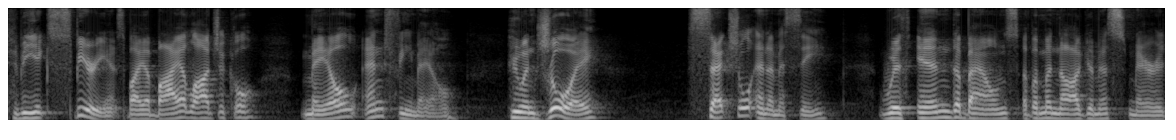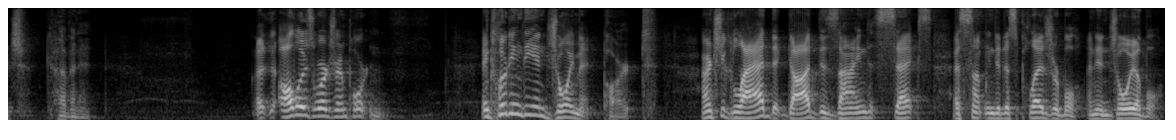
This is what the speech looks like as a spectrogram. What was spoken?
to be experienced by a biological male and female who enjoy sexual intimacy within the bounds of a monogamous marriage covenant. Uh, all those words are important, including the enjoyment part. Aren't you glad that God designed sex as something that is pleasurable and enjoyable?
